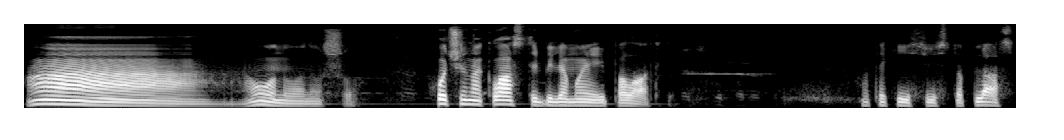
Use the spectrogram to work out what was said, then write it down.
А, он воно що. Хочу накласти біля моєї палатки. Отакий свістопляс.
